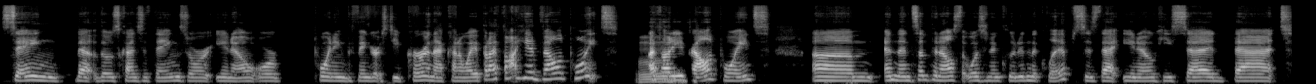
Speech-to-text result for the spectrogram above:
saying that those kinds of things or you know or pointing the finger at Steve Kerr in that kind of way. But I thought he had valid points. Mm-hmm. I thought he had valid points. Um, and then something else that wasn't included in the clips is that you know he said that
